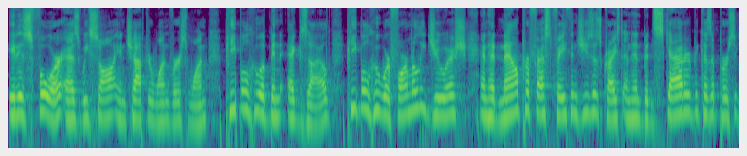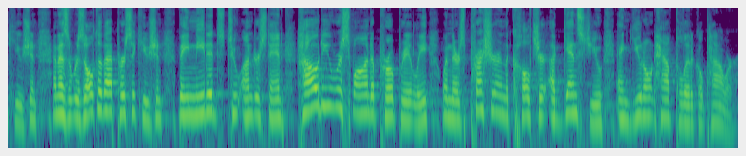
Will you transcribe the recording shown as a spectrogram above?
It is for, as we saw in chapter 1, verse 1, people who have been exiled, people who were formerly Jewish and had now professed faith in Jesus Christ and had been scattered because of persecution. And as a result of that persecution, they needed to understand how do you respond appropriately when there's pressure in the culture against you and you don't have political power.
